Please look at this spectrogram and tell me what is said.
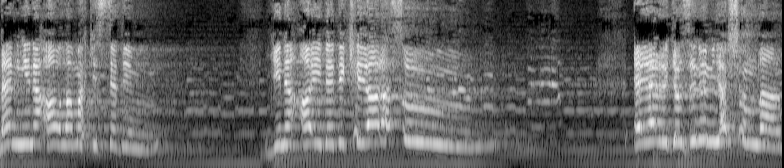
Ben yine ağlamak istedim. Yine ay dedi ki ya Resul. Eğer gözünün yaşından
